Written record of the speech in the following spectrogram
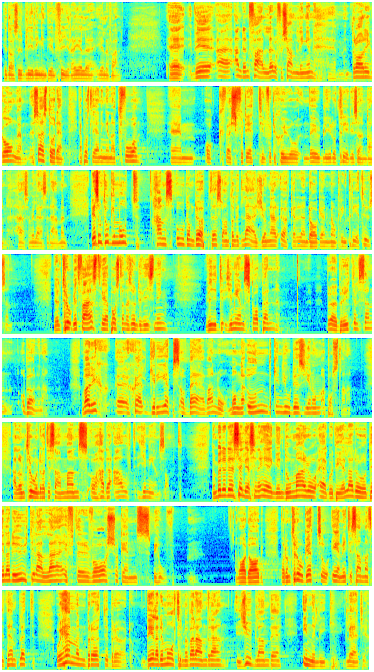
idag så det blir ingen del 4 i alla, i alla fall. Anden faller och församlingen drar igång. Så här står det i Apostlagärningarna 2 Ehm, och vers 41 till 47 och det blir då tredje söndagen här som vi läser det här. Men det som tog emot Hans ord de döptes och antalet lärjungar ökade den dagen med omkring 3000. Det höll troget fast vid apostlarnas undervisning, vid gemenskapen, brödbrytelsen och bönerna. Varje eh, själ greps av bävan och många under gjordes genom apostlarna. Alla de troende var tillsammans och hade allt gemensamt. De började sälja sina egendomar och ägodelar och delade ut till alla efter vars och ens behov. Var dag var de troget och enigt tillsammans i templet och i hemmen bröt de bröd och delade måltid med varandra i jublande innerlig glädje.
